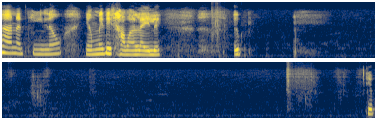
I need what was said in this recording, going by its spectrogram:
ห้านาทีแล้ว ยังไม่ได้ทำอะไรเลยอึ๊บเจ็บ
